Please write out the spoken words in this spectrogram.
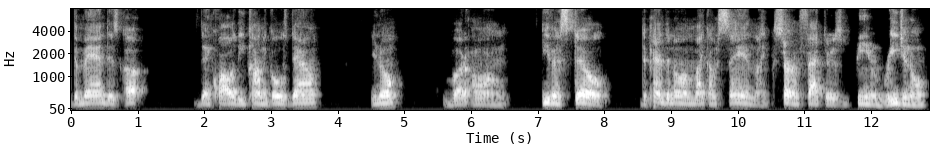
demand is up then quality kind of goes down you know but um, even still, depending on like I'm saying, like certain factors being regional,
